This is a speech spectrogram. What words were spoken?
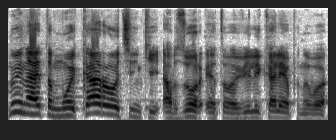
Ну и на этом мой коротенький обзор этого великолепного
